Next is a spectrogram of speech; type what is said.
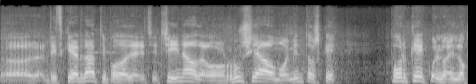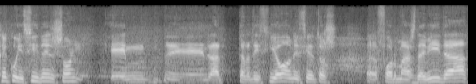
eh, de izquierda, tipo de China o, Rusia, o movimientos que, porque en lo que coinciden son en, en la tradición y ciertos eh, formas de vida,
